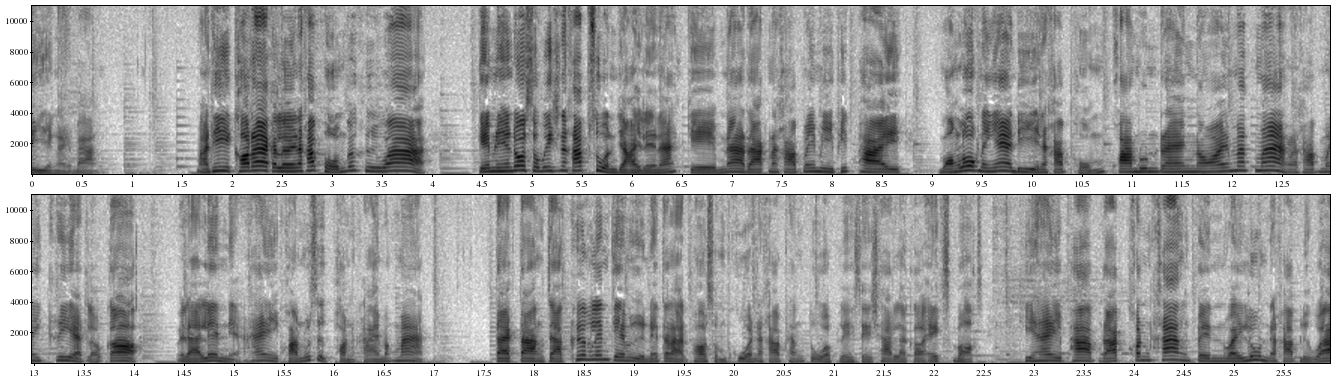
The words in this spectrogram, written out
ดียังไงบ้าง มาที่ข้อแรกกันเลยนะครับผมก็คือว่าเกม Nintendo Switch นะครับส่วนใหญ่เลยนะ เกมน่ารักนะครับ ไม่มีพิษภัยมองโลกในแง่ดีนะครับ ผมความรุนแรงน้อยมากๆนะครับ ไม่เครียดแล้วก็เวลาเล่นเนี่ยให้ความรู้สึกผ่อนคลายมากๆ แตกต่างจากเครื่องเล่นเกมอื่นในตลาดพอสมควรนะครับ ทั้งตัว PlayStation แล้วก็ Xbox ที่ให้ภาพลักษณ์ค่อนข้างเป็นวัยรุ่นนะครับ หรือว่า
